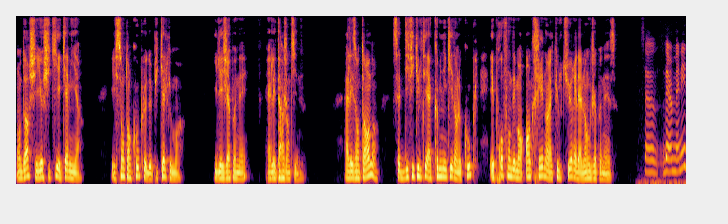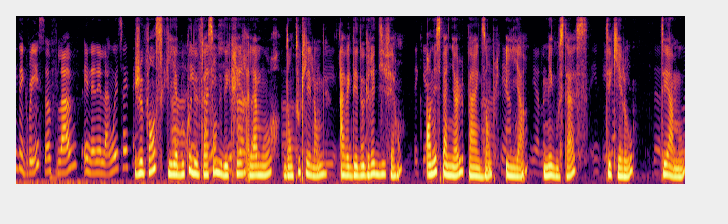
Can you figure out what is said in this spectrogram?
on dort chez Yoshiki et Kamiya. Ils sont en couple depuis quelques mois. Il est japonais, elle est argentine. À les entendre, cette difficulté à communiquer dans le couple est profondément ancrée dans la culture et la langue japonaise. Je pense qu'il y a beaucoup de façons de décrire l'amour dans toutes les langues, avec des degrés différents. En espagnol, par exemple, il y a me gustas, te quiero, te amo.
